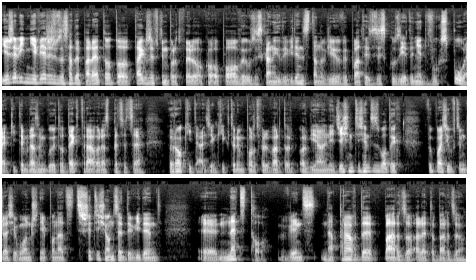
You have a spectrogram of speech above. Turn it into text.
Jeżeli nie wierzysz w zasadę Pareto, to także w tym portfelu około połowy uzyskanych dywidend stanowiły wypłaty z zysku z jedynie dwóch spółek i tym razem były to Dektra oraz PCC Rokita, dzięki którym portfel wart oryginalnie 10 tysięcy złotych wypłacił w tym czasie łącznie ponad 3000 dywidend e, netto, więc naprawdę bardzo, ale to bardzo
